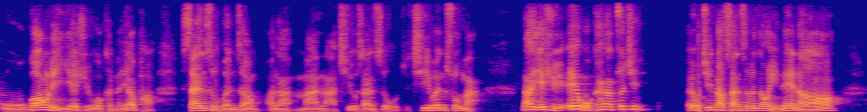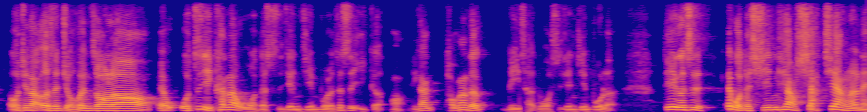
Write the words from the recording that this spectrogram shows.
五公里，也许我可能要跑三十五分钟啊，那很慢啊，七五三十五七分数嘛。那也许哎，我看到最近，哎，我进到三十分钟以内了哦，我进到二十九分钟了哦，哎，我自己看到我的时间进步了，这是一个哦。你看同样的里程，我时间进步了。第二个是，哎，我的心跳下降了呢，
